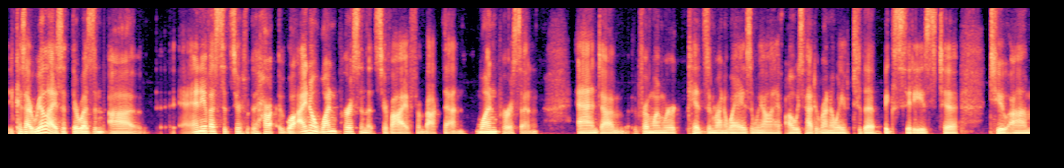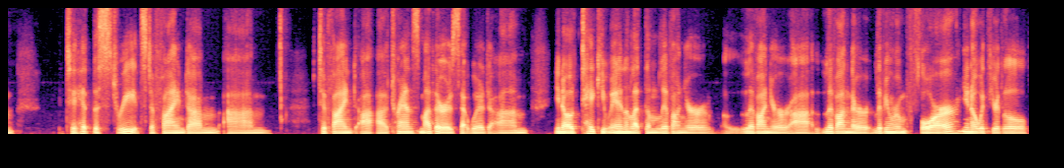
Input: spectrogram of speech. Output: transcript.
because i realized that there wasn't uh any of us that sur- well i know one person that survived from back then one person. And um, from when we were kids and runaways and we all have, always had to run away to the big cities to to um, to hit the streets to find um, um, to find uh, trans mothers that would um, you know take you in and let them live on your live on your uh, live on their living room floor you know with your little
